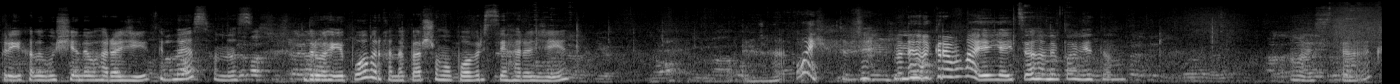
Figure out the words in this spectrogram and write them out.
Приїхали мужчини в гаражі під низ. У нас другий поверх, а на першому поверсі гаражі. Ой, тут вже мене накриває, я й цього не помітила. Ось так.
